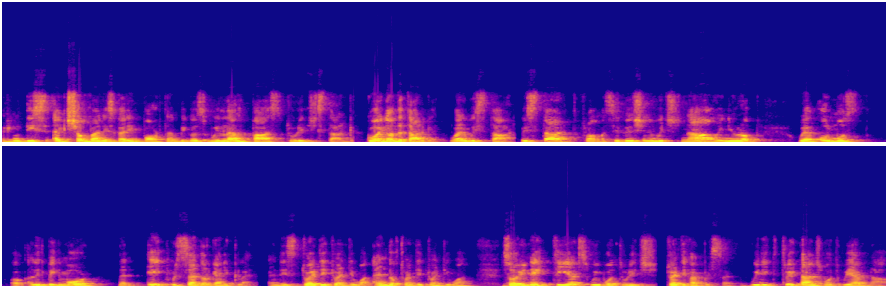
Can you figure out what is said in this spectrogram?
I think this action plan is very important because will help us to reach this target. Going on the target, where we start, we start from a situation in which now in Europe we have almost a little bit more than 8% organic land and it's 2021 end of 2021 so in eight years we want to reach 25% we need three times what we have now.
